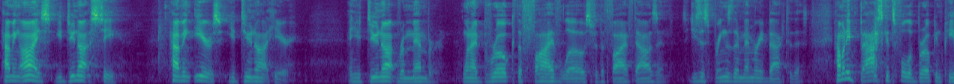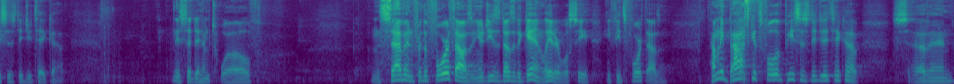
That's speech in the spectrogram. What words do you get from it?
Having eyes, you do not see. Having ears, you do not hear. And you do not remember when I broke the five loaves for the 5,000. So Jesus brings their memory back to this. How many baskets full of broken pieces did you take up? They said to him, 12. And seven for the 4,000. You know, Jesus does it again later. We'll see. He feeds 4,000. How many baskets full of pieces did they take up? Seven.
